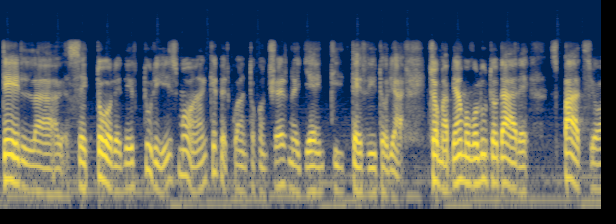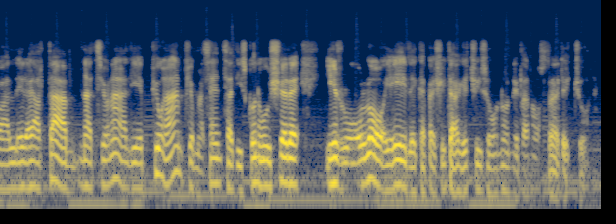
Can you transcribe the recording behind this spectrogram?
del settore del turismo anche per quanto concerne gli enti territoriali. Insomma, abbiamo voluto dare spazio alle realtà nazionali e più ampio, ma senza disconoscere il ruolo e le capacità che ci sono nella nostra regione.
